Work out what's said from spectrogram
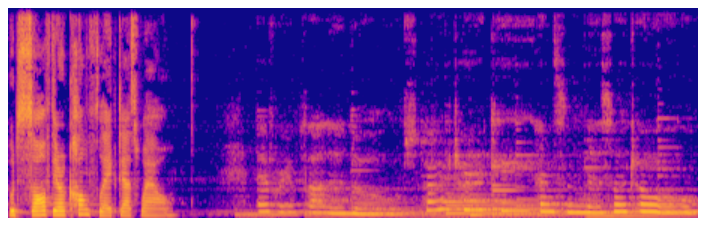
would solve their conflict as well. Every valley knows her turkey and some mistletoe.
